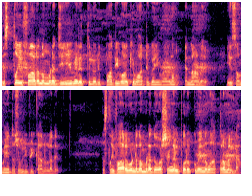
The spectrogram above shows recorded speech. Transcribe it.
ഇസ്തൈഫാർ നമ്മുടെ ജീവിതത്തിൽ ഒരു പതിവാക്കി മാറ്റുകയും വേണം എന്നാണ് ഈ സമയത്ത് സൂചിപ്പിക്കാനുള്ളത്. ഇസ്തൈഫാർ കൊണ്ട് നമ്മുടെ ദോഷങ്ങൾ പൊറുക്കുമെന്ന് മാത്രമല്ല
